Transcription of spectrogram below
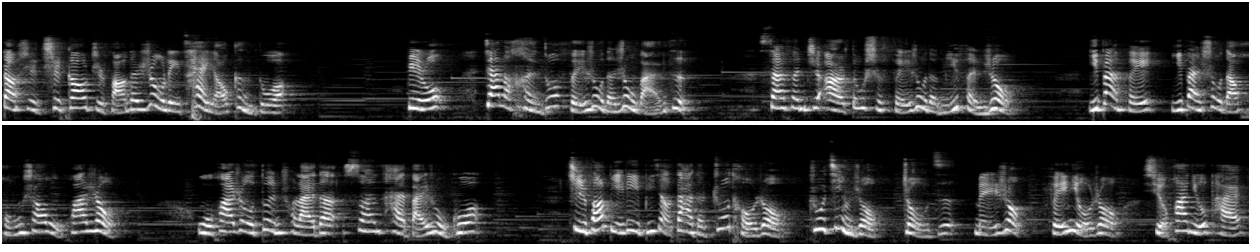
倒是吃高脂肪的肉类菜肴更多。比如加了很多肥肉的肉丸子，三分之二都是肥肉的米粉肉，一半肥一半瘦的红烧五花肉，五花肉炖出来的酸菜白肉锅，脂肪比例比较大的猪头肉、猪颈肉、肘子、梅肉、肥牛肉、雪花牛排、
